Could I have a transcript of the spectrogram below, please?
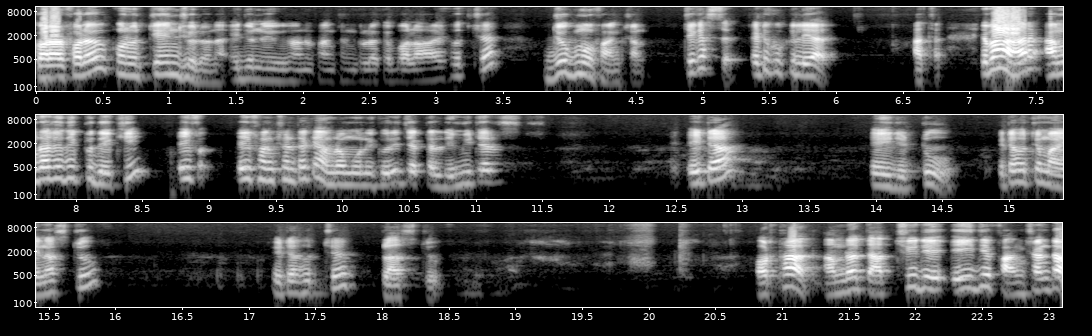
করার ফলেও কোনো চেঞ্জ হলো না। এই জন্য এই ধরনের ফাংশন গুলোকে বলা হয় হচ্ছে যুগ্ম ফাংশন ঠিক আছে? এটুকু ক্লিয়ার আচ্ছা এবার আমরা যদি একটু দেখি, এই এই ফাংশনটাকে আমরা মনে করি যে একটা লিমিটের, এটা এই যে টু এটা হচ্ছে মাইনাস টু এটা হচ্ছে প্লাস টু অর্থাৎ আমরা চাচ্ছি যে এই যে ফাংশনটা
